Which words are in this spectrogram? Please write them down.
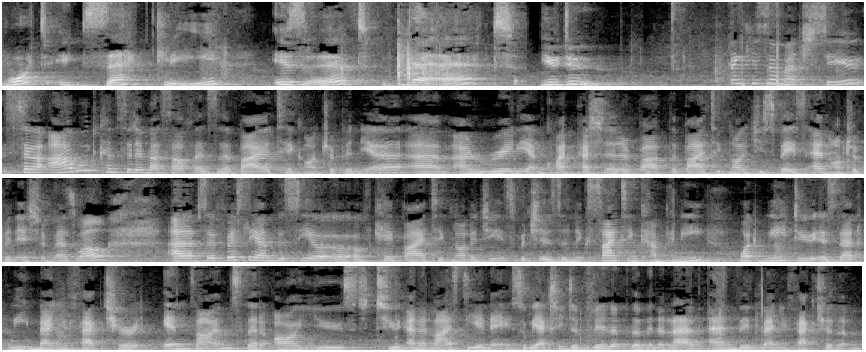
What exactly is it that you do? Thank you so much, Sue. So, I would consider myself as a biotech entrepreneur. Um, I really am quite passionate about the biotechnology space and entrepreneurship as well. Um, so, firstly, I'm the COO of Cape Biotechnologies, which is an exciting company. What we do is that we manufacture enzymes that are used to analyze DNA. So, we actually develop them in a lab and then manufacture them.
